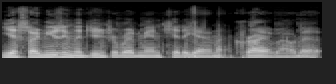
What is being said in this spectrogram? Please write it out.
Yes, I'm using the gingerbread man kit again. Cry about it.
